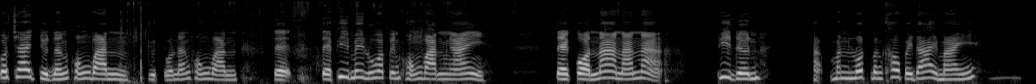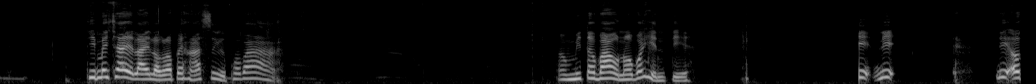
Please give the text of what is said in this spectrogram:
ก็ใช่จุดนั้นของวัน จุดวันนั้นของวัน แต่แต่พี่ไม่รู้ว่าเป็นของวันไง แต่ก่อนหน้านั้นน่ะ พี่เดินมันรถมันเข้าไปได้ไหม ที่ไม่ใช่อะไรหรอกเราไปหาสื่อเพราะว่า เอามิตรเบ้าเนาะว่าเห็นตี นี่นี่นี่เอา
